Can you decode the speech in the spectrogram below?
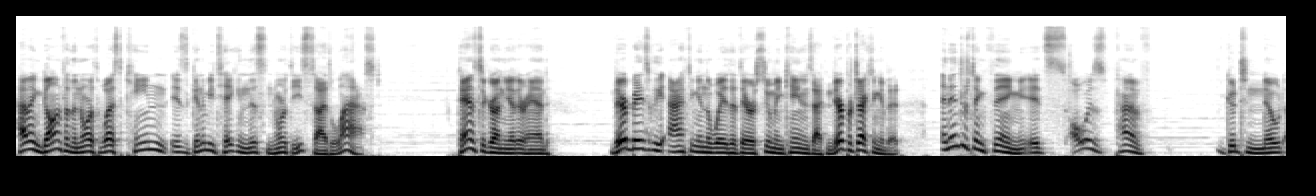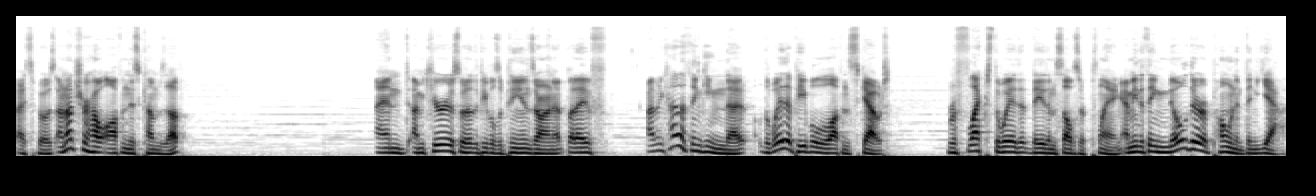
Having gone for the northwest, kaen is going to be taking this northeast side last. Tandstickor, on the other hand, they're basically acting in the way that they're assuming kaen is acting. They're projecting a bit. An interesting thing, it's always kind of good to note, I suppose. I'm not sure how often this comes up, and I'm curious what other people's opinions are on it, but I've I've been kind of thinking that the way that people will often scout reflects the way that they themselves are playing. I mean, if they know their opponent, then yeah.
